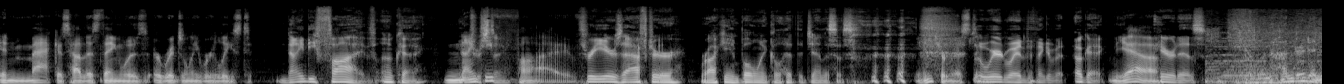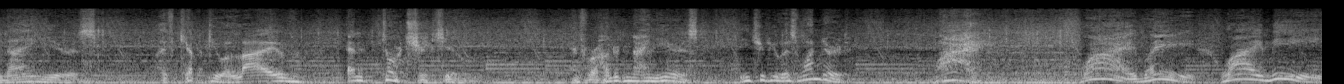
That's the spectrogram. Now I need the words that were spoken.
in Mac is how this thing was originally released. 95. Okay. Interesting. 95. Three years after Rocky and Bullwinkle hit the Genesis. it's a weird way to think of it. Okay. Yeah. Here it is. 109 years, I've kept you alive and tortured you. And for 109 years, each of you has wondered, why? Why me? Why me?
